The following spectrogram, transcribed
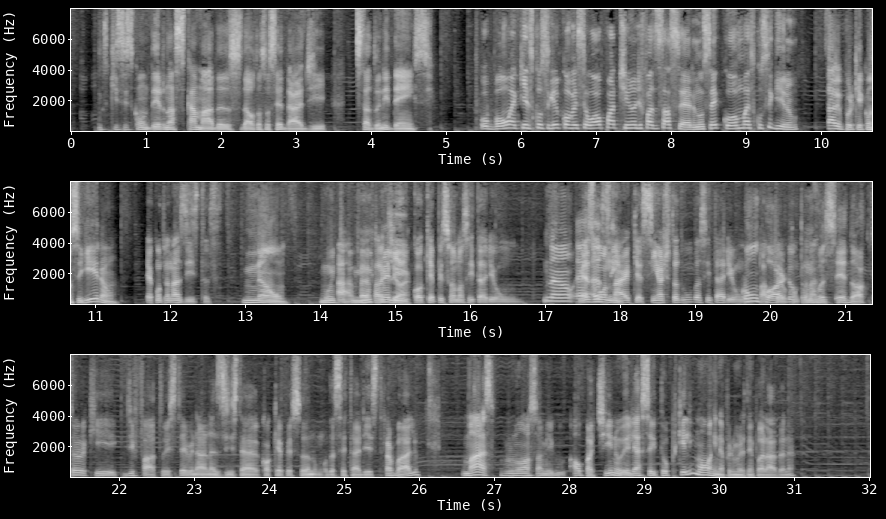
Que se esconderam nas camadas da alta sociedade estadunidense. O bom é que eles conseguiram convencer o Al Pacino de fazer essa série. Não sei como, mas conseguiram. Sabe por que conseguiram? É contra nazistas. Não. Muito, Ah, vai muito falar melhor. que qualquer pessoa não aceitaria um. Não, é Mesmo assim, monarca, assim, eu acho que todo mundo aceitaria um papel concordo contra com nazista. você, Doctor, que de fato exterminar nazista qualquer pessoa no mundo aceitaria esse trabalho. Mas pro nosso amigo Alpatino, ele aceitou porque ele morre na primeira temporada, né?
